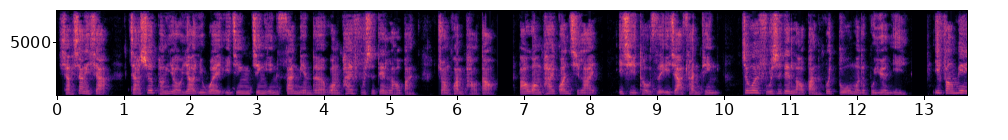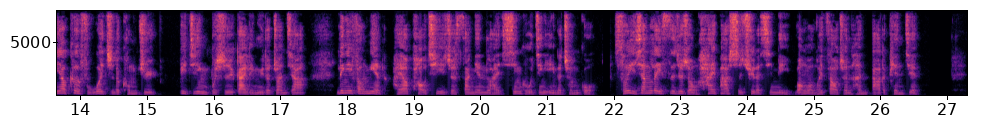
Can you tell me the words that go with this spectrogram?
想象一下。假设朋友要一位已经经营三年的网拍服饰店老板转换跑道，把网拍关起来，一起投资一家餐厅，这位服饰店老板会多么的不愿意？一方面要克服未知的恐惧，毕竟不是该领域的专家；另一方面还要抛弃这三年来辛苦经营的成果。所以，像类似这种害怕失去的心理，往往会造成很大的偏见。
